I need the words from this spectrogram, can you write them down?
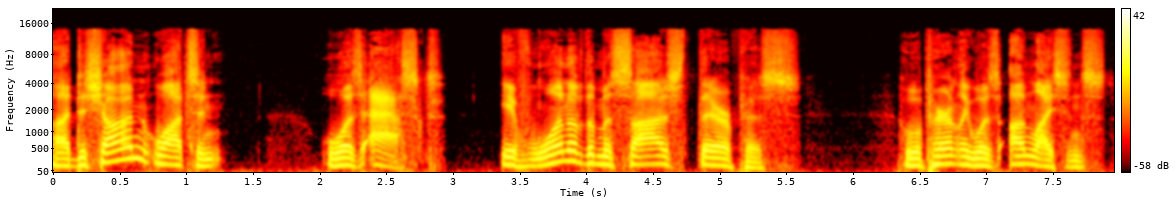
Uh, Deshaun Watson was asked if one of the massage therapists, who apparently was unlicensed,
